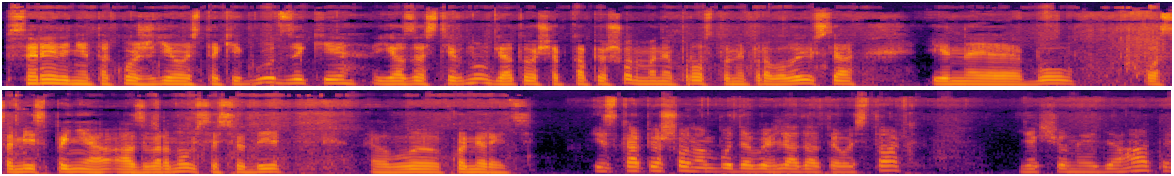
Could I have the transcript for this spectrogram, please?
Всередині також є ось такі гудзики. Я застібнув для того, щоб капюшон в мене просто не провалився і не був по самій спині, а звернувся сюди е, в комірець. Із капюшоном буде виглядати ось так, якщо не одягати.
